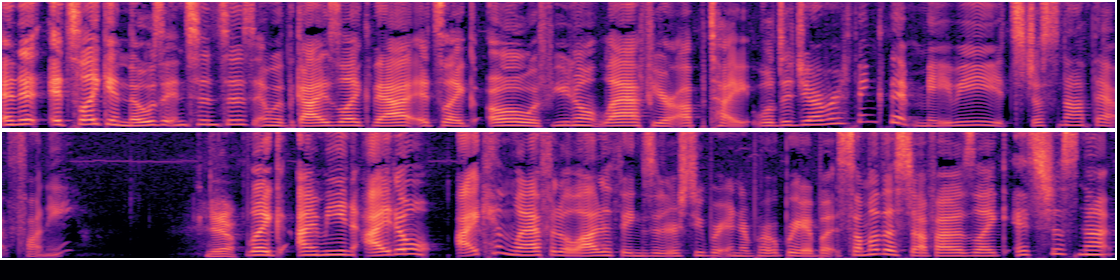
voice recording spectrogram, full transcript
and it, it's like in those instances and with guys like that, it's like, oh, if you don't laugh, you're uptight. Well, did you ever think that maybe it's just not that funny? Yeah. Like, I mean, I don't, I can laugh at a lot of things that are super inappropriate, but some of the stuff I was like, it's just not.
